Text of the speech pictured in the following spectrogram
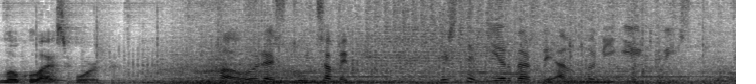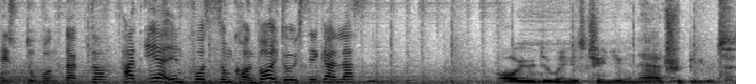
localized for. Ahora Este mierdas de es tu contacto. All you're doing is changing an attribute.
